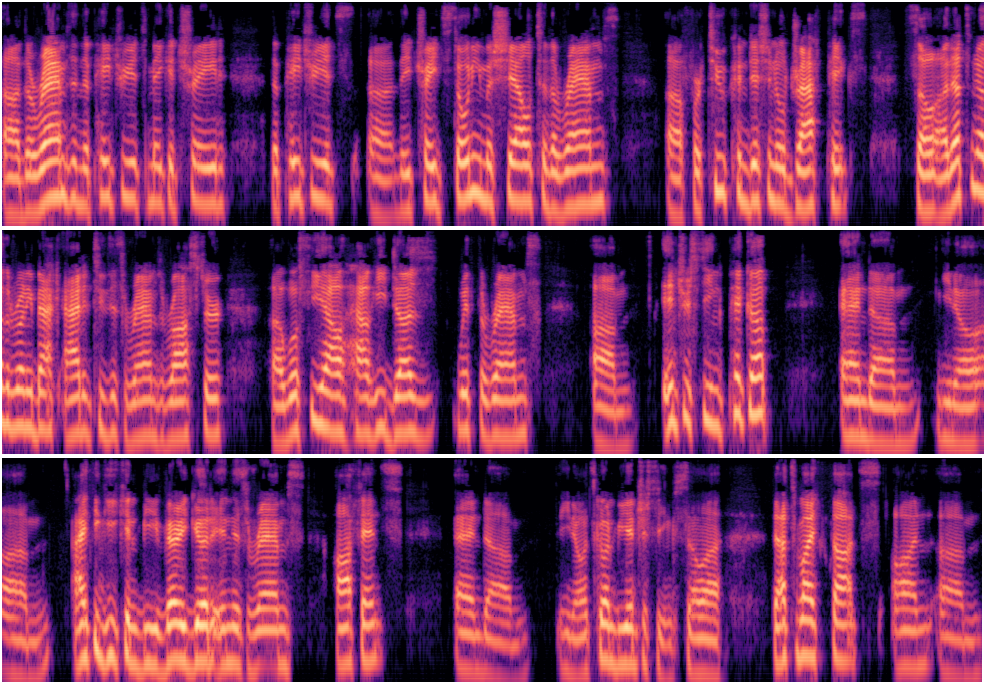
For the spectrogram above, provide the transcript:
Uh, the Rams and the Patriots make a trade. The Patriots uh, they trade Sony Michel to the Rams uh, for two conditional draft picks. So uh, that's another running back added to this Rams roster. Uh, we'll see how how he does with the Rams. Um, interesting pickup, and um, you know um, I think he can be very good in this Rams offense, and um, you know it's going to be interesting. So that's my thoughts on um,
